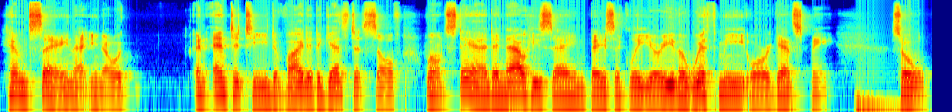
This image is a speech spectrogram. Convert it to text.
him saying that, you know, an entity divided against itself won't stand, and now he's saying basically, you're either with me or against me. So,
